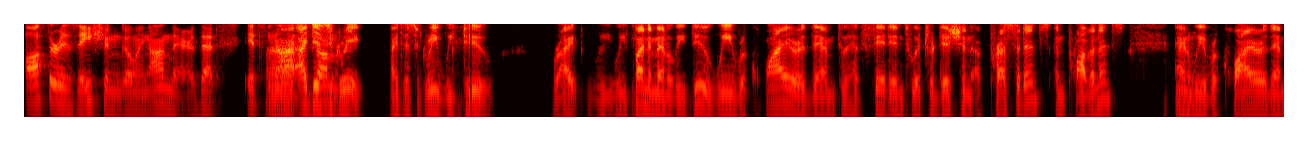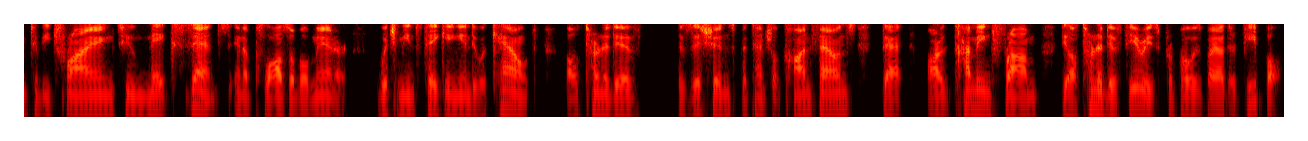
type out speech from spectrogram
authorization going on there that it's uh, not uh, i some... disagree. I disagree. We do right? We, we fundamentally do. We require them to have fit into a tradition of precedence and provenance and mm. we require them to be trying to make sense in a plausible manner which means taking into account alternative positions, potential confounds that are coming from the alternative theories proposed by other people.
